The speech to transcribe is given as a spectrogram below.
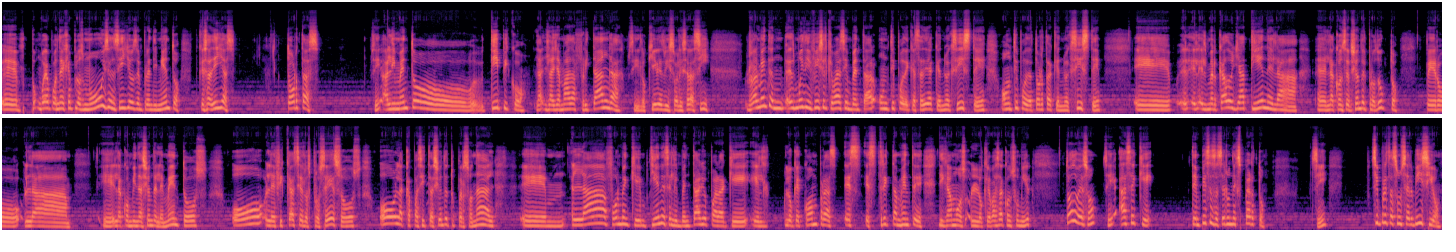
Eh, voy a poner ejemplos muy sencillos de emprendimiento. Quesadillas, tortas, Alimento típico, la, llamada fritanga, si lo quieres visualizar así. Realmente es muy difícil que vayas a inventar un tipo de quesadilla que no existe o un tipo de torta que no existe. Eh, el, mercado ya tiene la, eh, concepción del producto, pero eh, la combinación de elementos o la eficacia de los procesos o la capacitación de tu personal, em, la forma en que tienes el inventario para que el, lo que compras es estrictamente, digamos, lo que vas a consumir, todo eso ¿sí? hace que te empieces a ser un experto. ¿sí? Si prestas un servicio,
